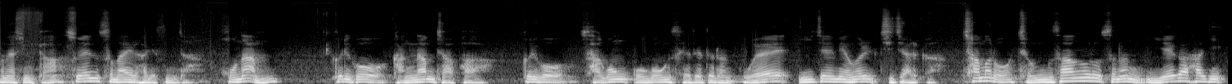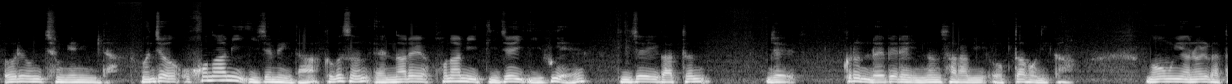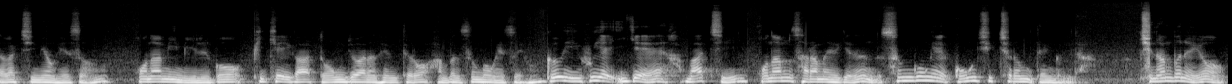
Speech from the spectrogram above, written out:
안녕하십니까. 수엔 스마일 하겠습니다. 호남, 그리고 강남 좌파, 그리고 4050 세대들은 왜 이재명을 지지할까? 참으로 정상으로서는 이해가 하기 어려운 측면입니다. 먼저 호남이 이재명이다. 그것은 옛날에 호남이 DJ 이후에 DJ 같은 이제 그런 레벨에 있는 사람이 없다 보니까 노무현을 갖다가 지명해서 호남이 밀고 PK가 동조하는 형태로 한번 성공했어요. 그 이후에 이게 마치 호남 사람에게는 성공의 공식처럼 된 겁니다. 지난번에요,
